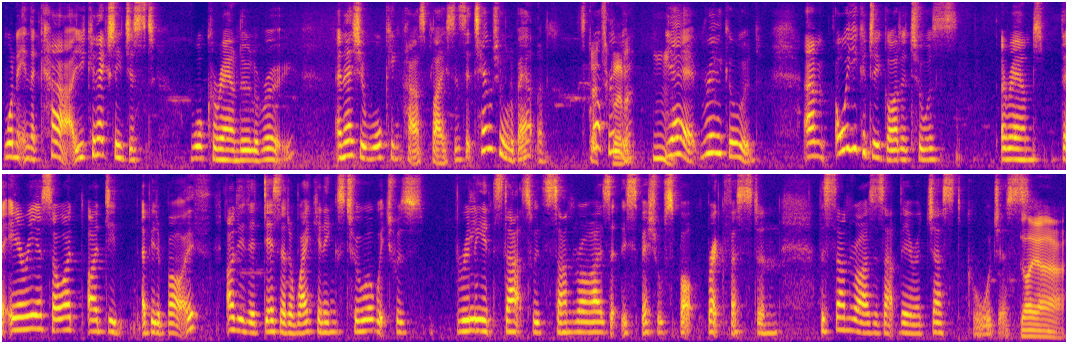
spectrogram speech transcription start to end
want it in the car, you can actually just walk around Uluru, and as you're walking past places, it tells you all about them. It's quite That's clever. brilliant. Yeah, really good. Um, or you could do guided tours around the area. So I, I did a bit of both. I did a Desert Awakenings tour, which was brilliant. Starts with sunrise at this special spot, breakfast, and the sunrises up there are just gorgeous. They are,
